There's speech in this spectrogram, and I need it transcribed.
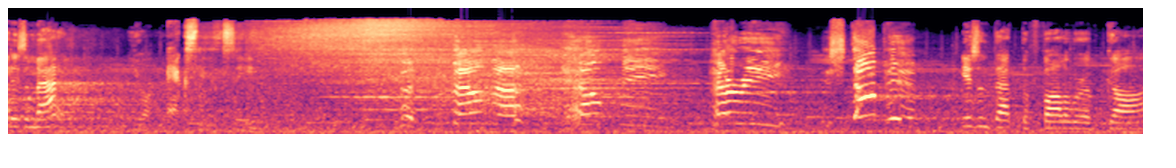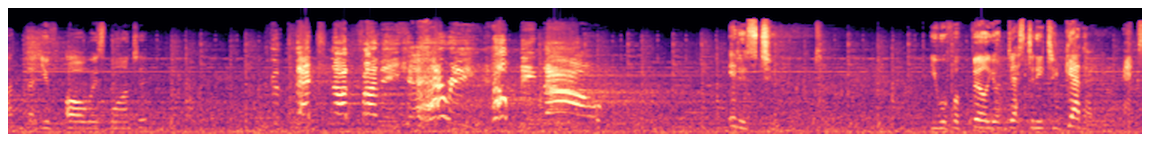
What is the matter, Your Excellency? The Velna! Help me! Hurry! Stop him! Isn't that the follower of God that you've always wanted? That's not funny! Harry! Help me now! It is too late. You will fulfill your destiny together, Your Excellency.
